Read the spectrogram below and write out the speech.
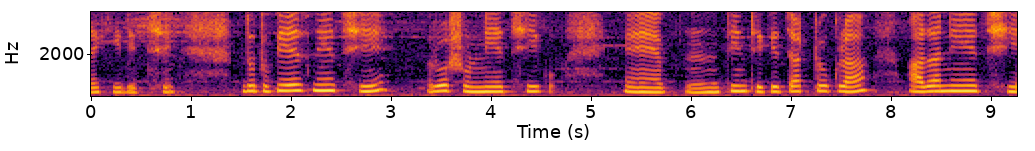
দেখিয়ে দিচ্ছি। দুটো পেঁয়াজ নিয়েছি, রসুন নিয়েছি তিন থেকে চার টুকরা আদা নিয়েছি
